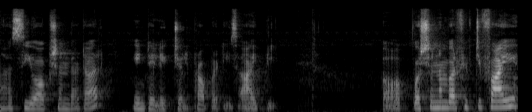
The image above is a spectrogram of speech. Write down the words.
uh, C option that are intellectual properties IP. Uh, question number 55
